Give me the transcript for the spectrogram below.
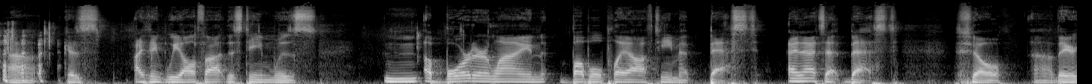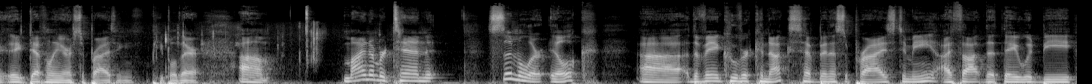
because I think we all thought this team was a borderline bubble playoff team at best, and that's at best. So uh, they they definitely are surprising people there. Um, my number ten, similar ilk. Uh, the Vancouver Canucks have been a surprise to me. I thought that they would be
